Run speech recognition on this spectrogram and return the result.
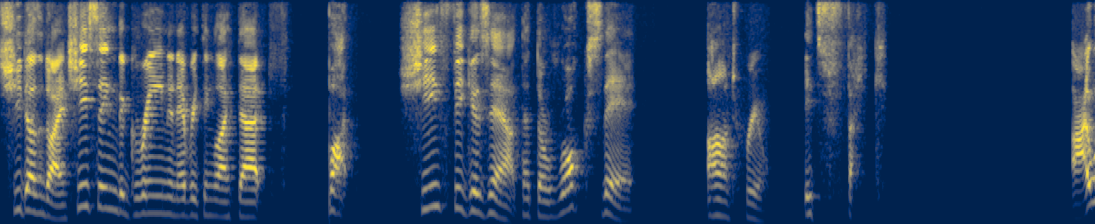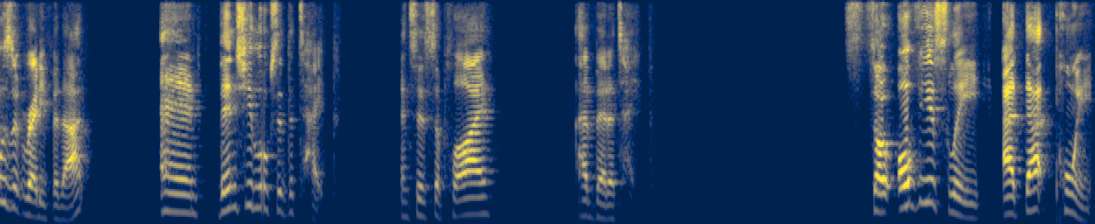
She doesn't die. And she's seeing the green and everything like that. But she figures out that the rocks there aren't real. It's fake. I wasn't ready for that. And then she looks at the tape and says, Supply, have better tape. So obviously, at that point,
